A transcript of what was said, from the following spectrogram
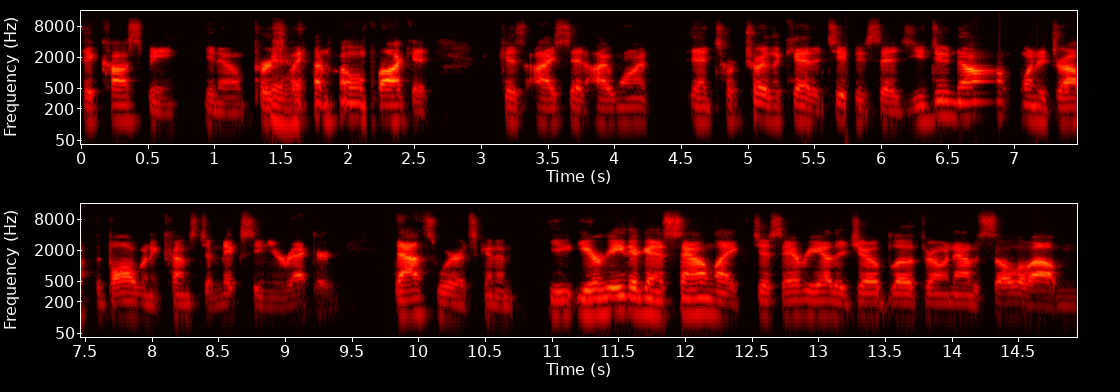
it cost me, you know, personally on my own pocket because I said, I want and Troy Luccketta too says you do not want to drop the ball when it comes to mixing your record. That's where it's gonna. You, you're either gonna sound like just every other Joe Blow throwing out a solo album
